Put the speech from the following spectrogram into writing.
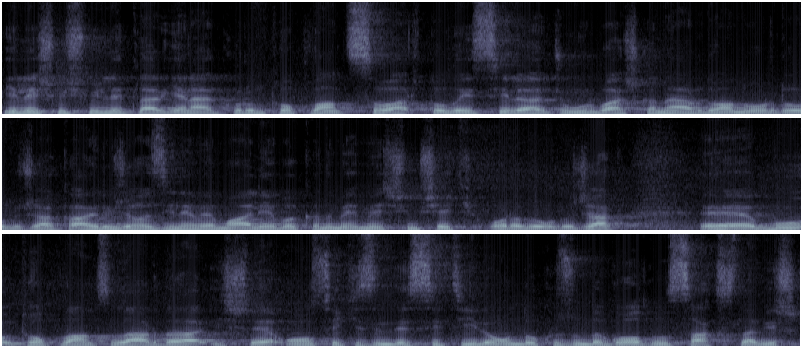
Birleşmiş Milletler Genel Kurul toplantısı var. Dolayısıyla Cumhurbaşkanı Erdoğan orada olacak. Ayrıca Hazine ve Maliye Bakanı Mehmet Şimşek orada olacak. Ee, bu toplantılarda işte 18'inde Citi ile 19'unda Goldman Sachs'la bir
